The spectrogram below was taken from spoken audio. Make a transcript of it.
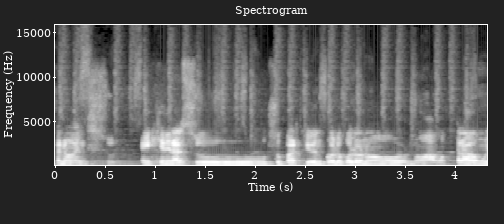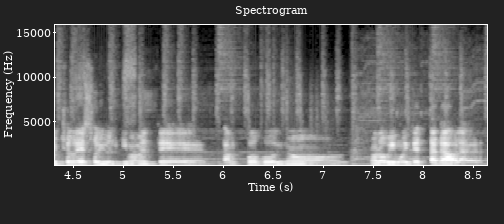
bueno, en, en general su, su, partido en Colo Colo no, no, ha mostrado mucho de eso y últimamente tampoco y no, no lo vi muy destacado, la verdad.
